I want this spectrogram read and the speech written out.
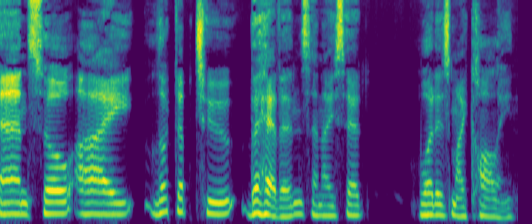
And so I looked up to the heavens and I said, what is my calling?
